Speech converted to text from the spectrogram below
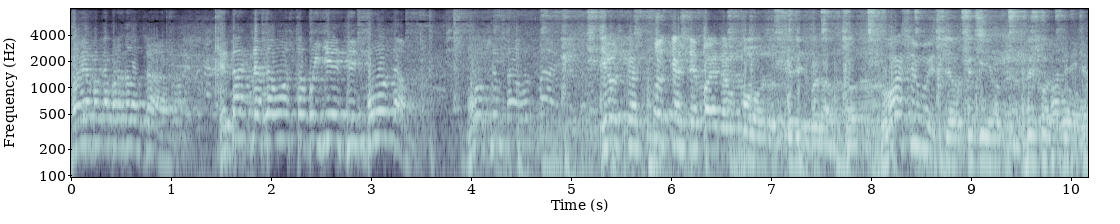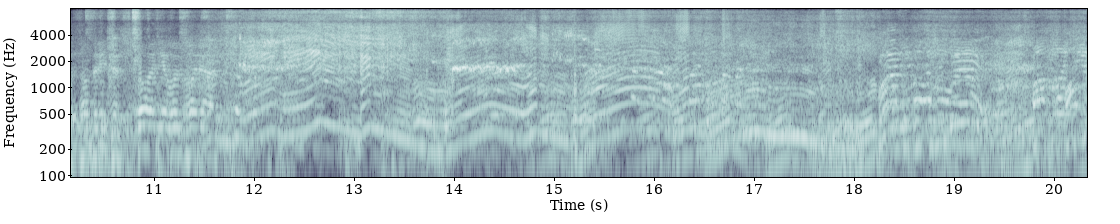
Но я пока продолжаю. Итак, для того, чтобы ездить боком, в общем-то, вы знаете... Девушка, что скажете по этому поводу? Скажите, пожалуйста. Ваши мысли, вот какие вам приходят Смотрите, смотрите, что они вытворяют. Скажу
